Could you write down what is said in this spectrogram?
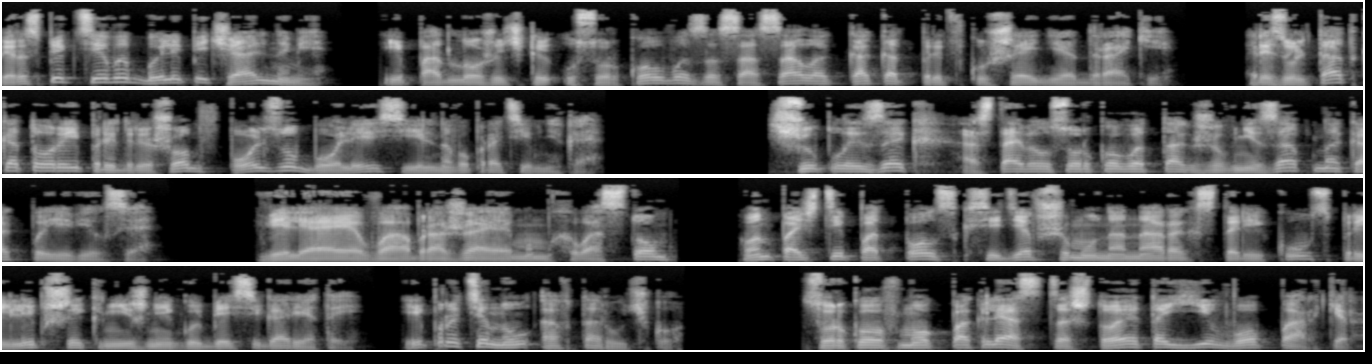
Перспективы были печальными, и под ложечкой у Суркова засосало, как от предвкушения драки, результат которой предрешен в пользу более сильного противника. Щуплый зэк оставил Суркова так же внезапно, как появился. Виляя воображаемым хвостом, он почти подполз к сидевшему на нарах старику с прилипшей к нижней губе сигаретой и протянул авторучку. Сурков мог поклясться, что это его Паркер,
